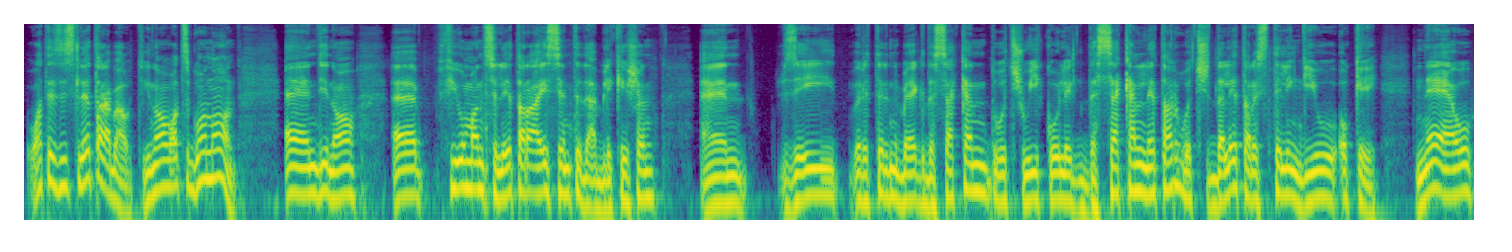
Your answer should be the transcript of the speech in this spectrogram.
What is this letter about? You know, what's going on? And you know, a few months later, I sent the application, and they returned back the second, which we call it the second letter, which the letter is telling you, okay, now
